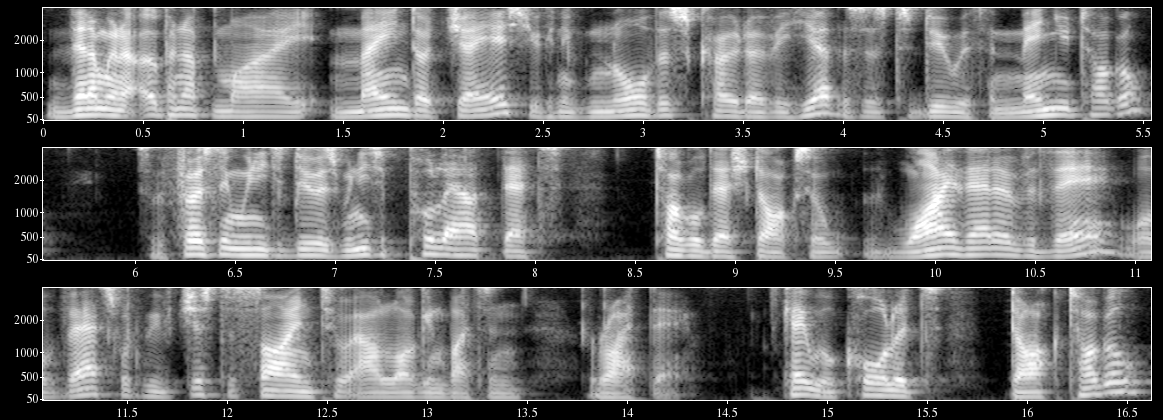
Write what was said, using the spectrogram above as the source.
Then I'm going to open up my main.js. You can ignore this code over here. This is to do with the menu toggle. So the first thing we need to do is we need to pull out that toggle dash dark. So why that over there? Well, that's what we've just assigned to our login button right there. Okay, we'll call it dark toggle.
